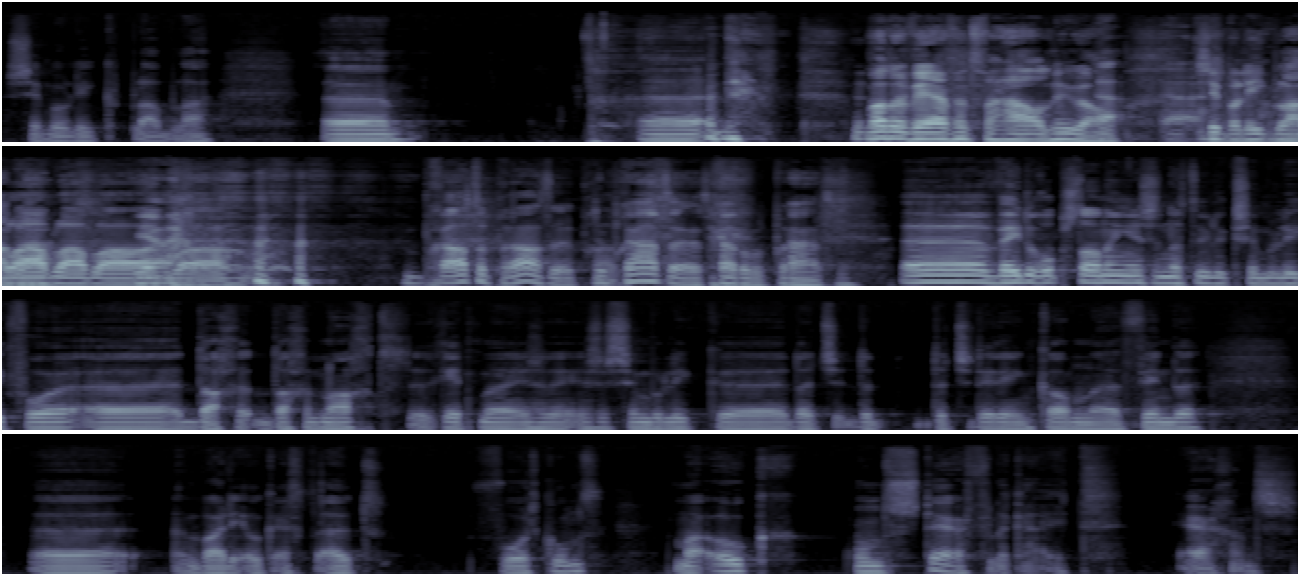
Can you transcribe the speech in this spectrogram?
symboliek, bla bla. Ehm, eh, Wat een wervend verhaal nu al. ja, ja. Symboliek, bla bla. bla bla bla. Ja. bla. praten, praten. Praten. praten, het gaat om het praten. Eh, wederopstanding is er natuurlijk symboliek voor. Eh, dag, dag en nacht, ritme is er, is er symboliek eh, dat, je, dat, dat je erin kan eh, vinden. Eh, waar die ook echt uit voortkomt. Maar ook onsterfelijkheid ergens.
